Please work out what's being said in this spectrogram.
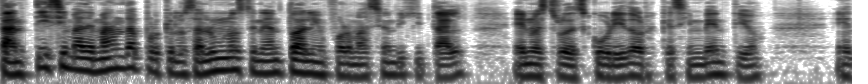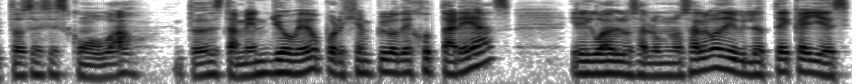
tantísima demanda porque los alumnos tenían toda la información digital en nuestro descubridor, que es Inventio. Entonces es como, wow, entonces también yo veo, por ejemplo, dejo tareas y a los alumnos algo de biblioteca y es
